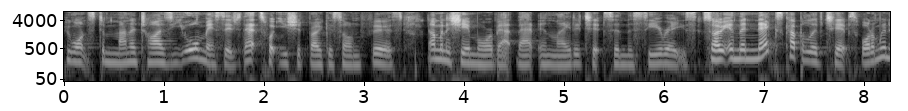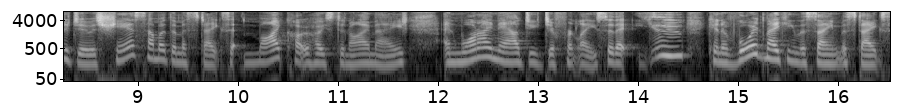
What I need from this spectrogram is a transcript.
who wants to monetize your message. That's what you should focus on first. I'm going to share more about that in later tips in the series. So, in the next couple of tips, what I'm going to do is share some of the mistakes that my co host and I made and what I now do differently so that you can avoid making the same mistakes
